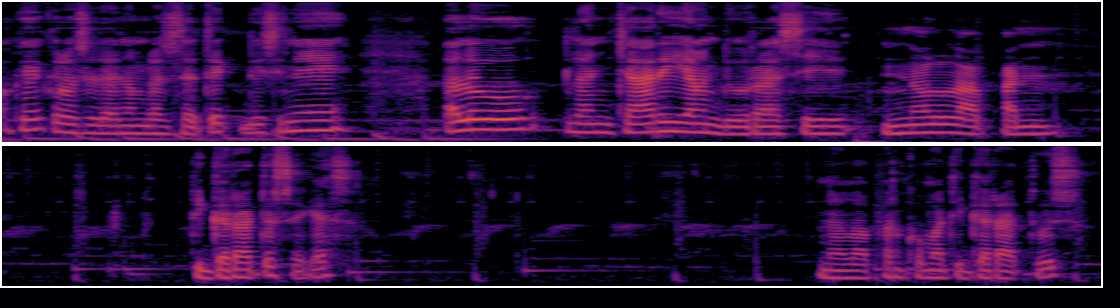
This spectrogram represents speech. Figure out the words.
Oke, kalau sudah 16 detik di sini lalu kalian cari yang durasi 08 300 ya, guys. 08,300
